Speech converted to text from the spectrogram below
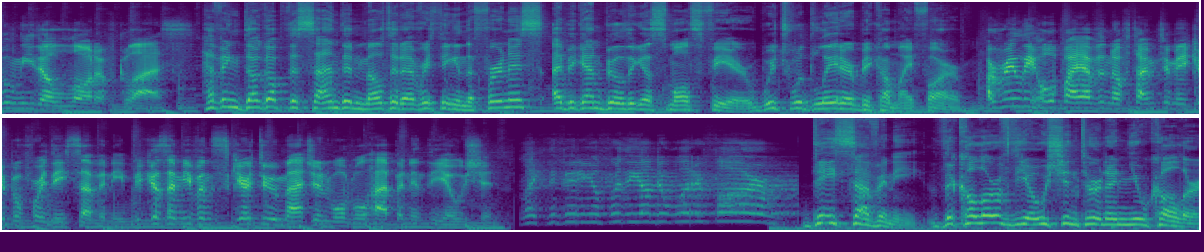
we'll need a lot of glass. Having dug up the sand and melted everything in the furnace, I began building a small sphere, which would later become my farm. I really hope I have enough time to make it before day 70, because I'm even scared to imagine what will happen in the ocean. Like the video for the underwater farm! Day 70. The color of the ocean turned a new color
